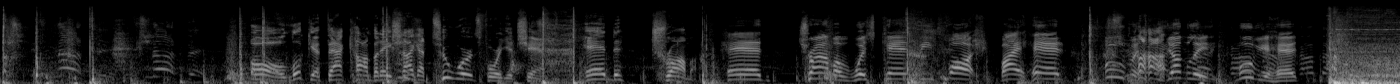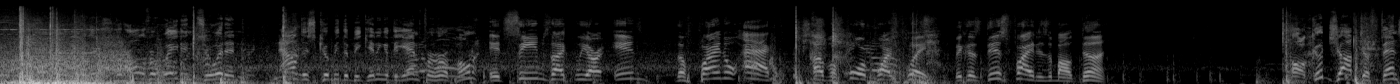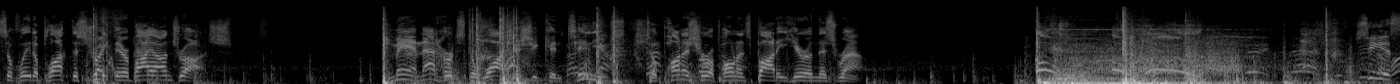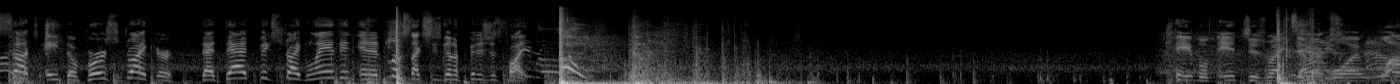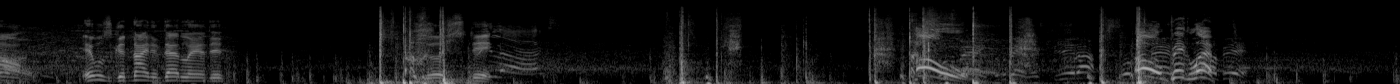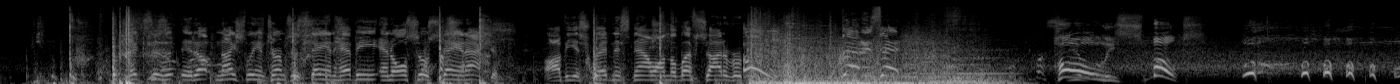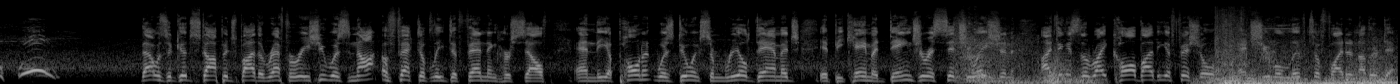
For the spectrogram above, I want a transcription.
It's nothing. It's nothing. Oh, look at that combination. I got two words for you, champ. Head trauma. Head trauma, which can be fought by head movement. young lady, move your head. Put all of her weight into it, and now this could be the beginning of the end for her opponent. It seems like we are in the final act of a four-part play because this fight is about done. Oh, good job defensively to block the strike there by Andrade. Man, that hurts to watch as she continues to punish her opponent's body here in this round. Oh, oh, She is such a diverse striker that that big strike landed, and it looks like she's gonna finish this fight. oh, Game of inches right there, boy. Wow. It was a good night if that landed. Good stick. oh, oh, big left. Mixes it up nicely in terms of staying heavy and also staying active. Obvious redness now on the left side of her. Oh, that is it. Holy smokes! That was a good stoppage by the referee. She was not effectively defending herself, and the opponent was doing some real damage. It became a dangerous situation. I think it's the right call by the official, and she will live to fight another day.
